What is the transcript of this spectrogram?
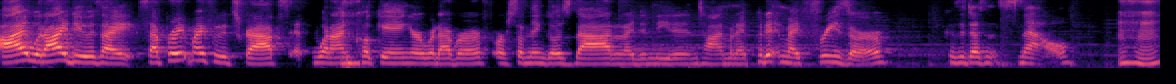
I, what I do is I separate my food scraps when I'm mm-hmm. cooking or whatever, or something goes bad and I didn't eat it in time, and I put it in my freezer because it doesn't smell. Mm-hmm.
